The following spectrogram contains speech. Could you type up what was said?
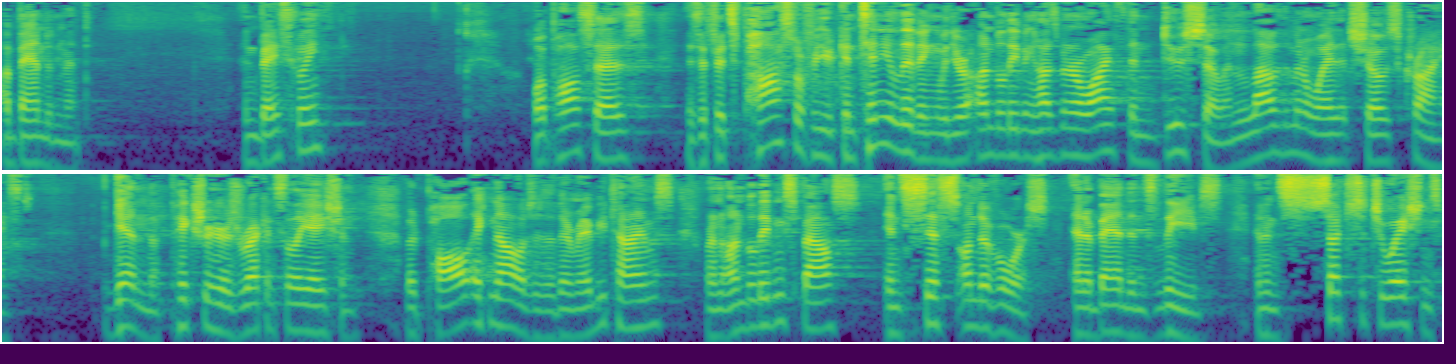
abandonment. And basically, what Paul says is if it's possible for you to continue living with your unbelieving husband or wife, then do so and love them in a way that shows Christ. Again, the picture here is reconciliation. But Paul acknowledges that there may be times when an unbelieving spouse insists on divorce and abandons, leaves. And in such situations,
